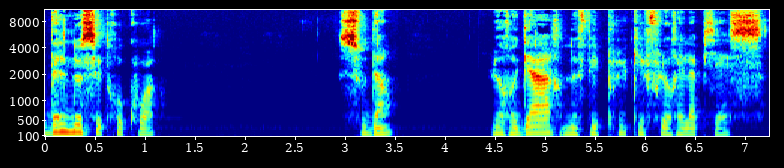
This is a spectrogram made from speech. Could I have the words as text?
d'elle ne sait trop quoi. Soudain, le regard ne fait plus qu'effleurer la pièce.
